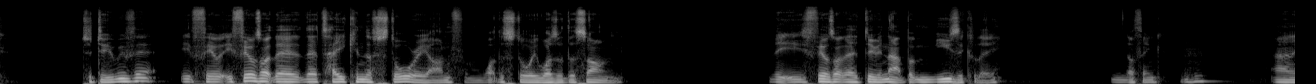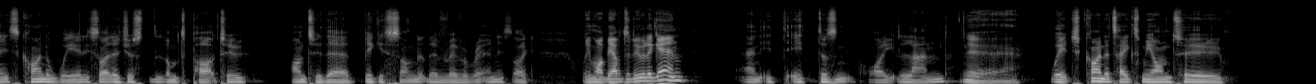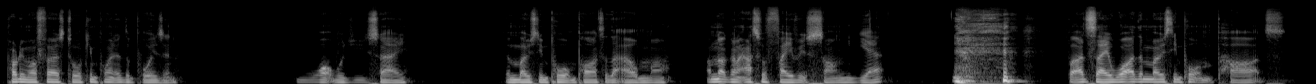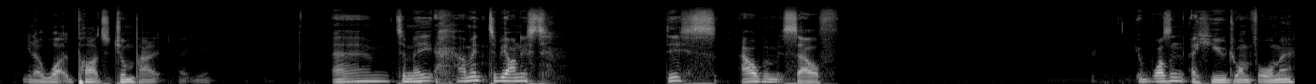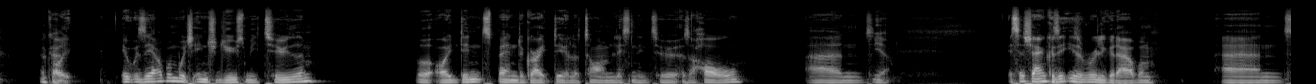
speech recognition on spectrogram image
to do with it. It feel it feels like they're they're taking the story on from what the story was of the song. It feels like they're doing that, but musically, nothing, Mm-hmm. and it's kind of weird. It's like they just lumped part two onto their biggest song that they've ever written. It's like we might be able to do it again, and it it doesn't quite land Yeah. which kind of takes me on to probably my first talking point of the poison. What would you say the most important parts of that album are? I'm not going to ask for favorite song yet, but I'd say what are the most important parts? You know, what parts jump out at you? Um, to me, I mean, to be honest, this album itself, it wasn't a huge one for me. Okay, Like, it was the album which introduced me to them, but I didn't spend a great deal of time listening to it as a whole. And Yeah. It's a shame because it is a really good album. And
